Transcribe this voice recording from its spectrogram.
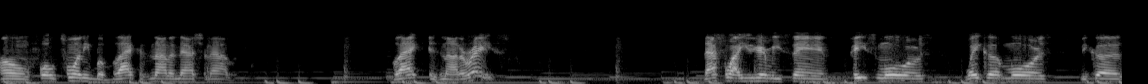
on 420, but black is not a nationality. Black is not a race. That's why you hear me saying peace Moors, wake up Moors, because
